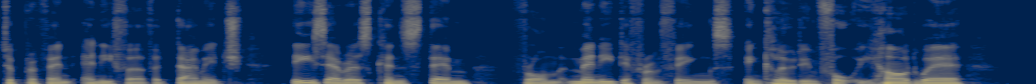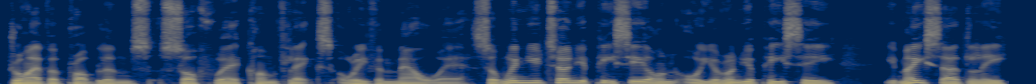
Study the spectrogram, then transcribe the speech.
to prevent any further damage. These errors can stem from many different things, including faulty hardware, driver problems, software conflicts, or even malware. So when you turn your PC on or you're on your PC, you may suddenly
